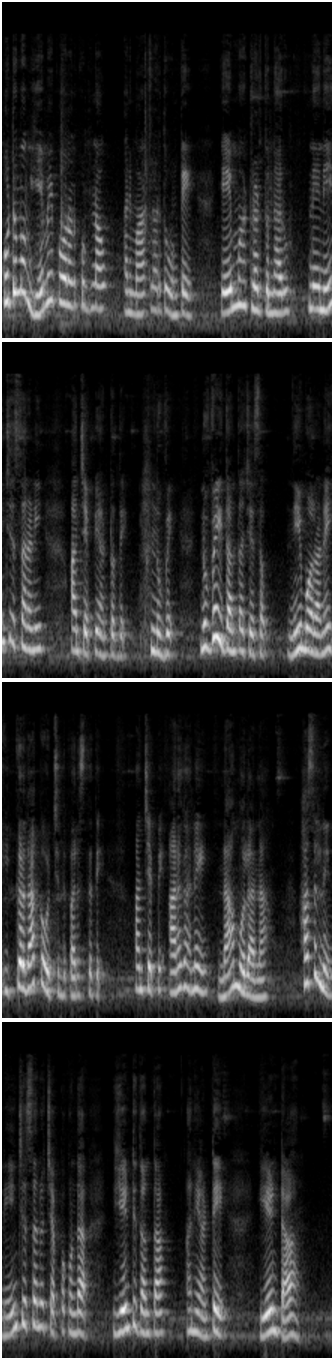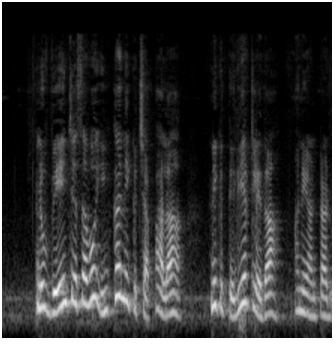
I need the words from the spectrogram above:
కుటుంబం ఏమైపోవాలనుకుంటున్నావు? అని మాట్లాడుతూ ఉంటే ఏం మాట్లాడుతున్నారు? నేనేం చేశానని? అని చెప్పి అంటుంది. నువ్వే నువ్వే ఇదంతా చేసావు నీ మూలానే ఇక్కడ దాకా వచ్చింది పరిస్థితి. అని చెప్పి అనగానే నా మూలానా? అసలు నేనేం చేశానో చెప్పకుండా ఏంటిదంతా? అని అంటే ఏంటా? నువ్వేం చేశావో ఇంకా నీకు చెప్పాలా? నీకు తెలియట్లేదా? అని అంటాడు.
